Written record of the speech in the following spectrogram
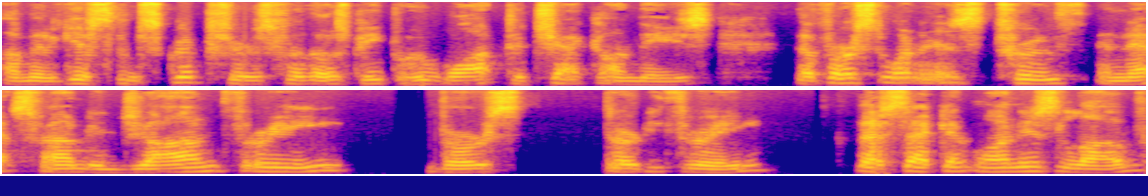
I'm going to give some scriptures for those people who want to check on these. The first one is truth, and that's found in John 3, verse 33. The second one is love,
